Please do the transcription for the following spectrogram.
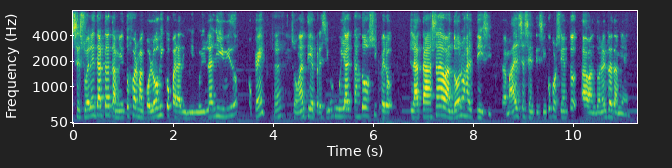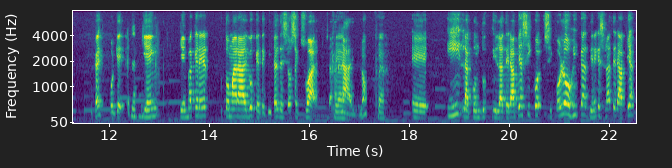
se suelen dar tratamientos farmacológicos para disminuir la libido, ¿ok? ¿Eh? Son antidepresivos muy altas dosis, pero la tasa de abandono es altísima, más del 65% abandona el tratamiento, ¿ok? Porque ¿quién, ¿quién va a querer tomar algo que te quita el deseo sexual? O sea, nadie, ¿no? Claro. Eh, y, la, y la terapia psicológica tiene que ser una terapia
